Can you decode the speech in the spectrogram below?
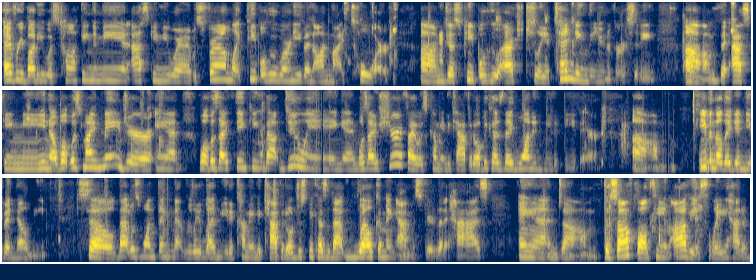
everybody was talking to me and asking me where I was from, like people who weren't even on my tour, um, just people who actually attending the university. Um, asking me, you know, what was my major and what was I thinking about doing and was I sure if I was coming to Capital because they wanted me to be there, um, even though they didn't even know me. So that was one thing that really led me to coming to Capital just because of that welcoming atmosphere that it has. And um, the softball team obviously had a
